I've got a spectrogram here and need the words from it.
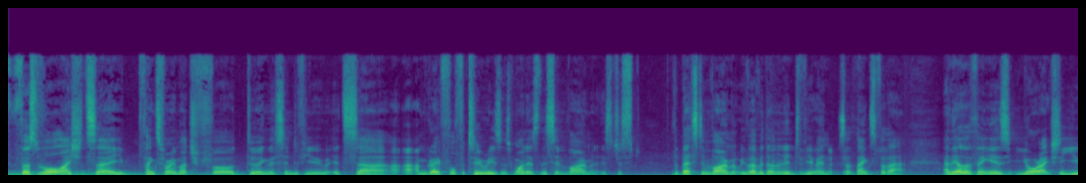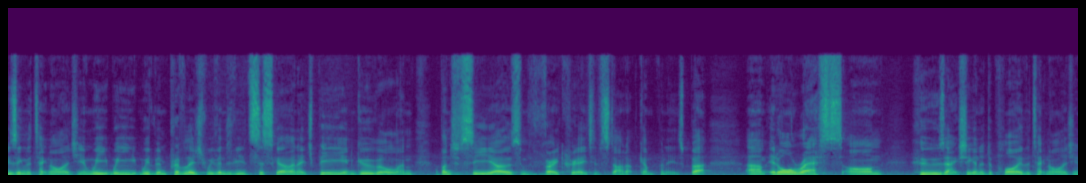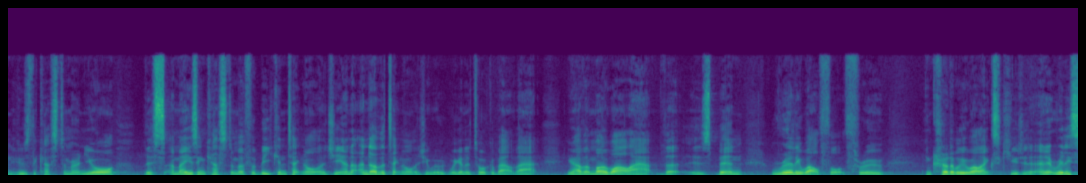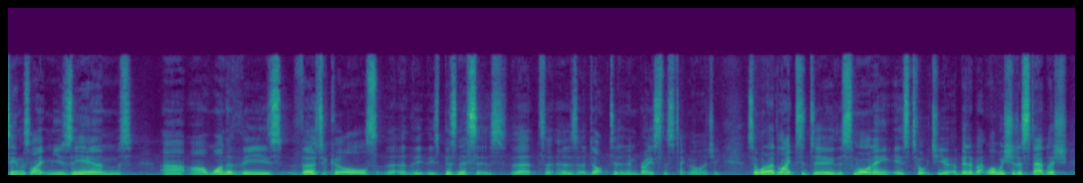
First of all, I should say thanks very much for doing this interview. It's, uh, I'm grateful for two reasons. One is this environment is just the best environment we've ever done an interview in, so thanks for that. And the other thing is, you're actually using the technology. And we, we, we've been privileged, we've interviewed Cisco and HP and Google and a bunch of CEOs and very creative startup companies. But um, it all rests on who's actually going to deploy the technology and who's the customer. And you're this amazing customer for Beacon technology and, and other technology. We're, we're going to talk about that. You have a mobile app that has been really well thought through incredibly well executed. And it really seems like museums uh, are one of these verticals, uh, the, these businesses that uh, has adopted and embraced this technology. So, what I'd like to do this morning is talk to you a bit about, well, we should establish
